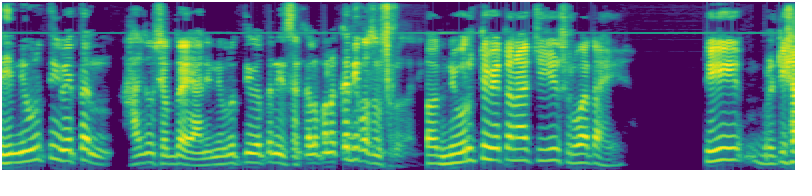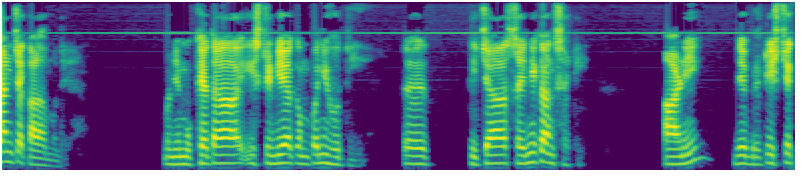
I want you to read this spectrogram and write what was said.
तर ही निवृत्ती वेतन हा जो शब्द आहे आणि निवृत्ती वेतन ही संकल्पना कधीपासून सुरू झाली? निवृत्ती वेतनाची जी सुरुवात आहे ती ब्रिटिशांच्या काळामध्ये. म्हणजे मुख्यतः ईस्ट इंडिया कंपनी होती तर तिच्या सैनिकांसाठी आणि जे ब्रिटिशचे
